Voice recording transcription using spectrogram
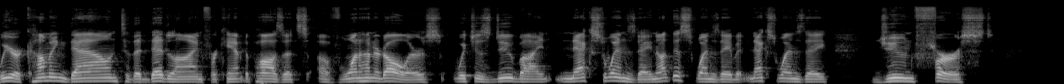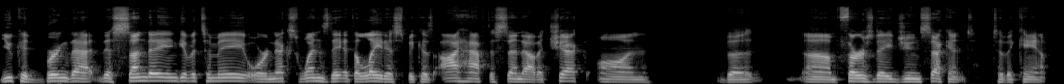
we are coming down to the deadline for camp deposits of $100, which is due by next Wednesday, not this Wednesday, but next Wednesday, June 1st. You could bring that this Sunday and give it to me, or next Wednesday at the latest, because I have to send out a check on the um, Thursday, June 2nd, to the camp.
